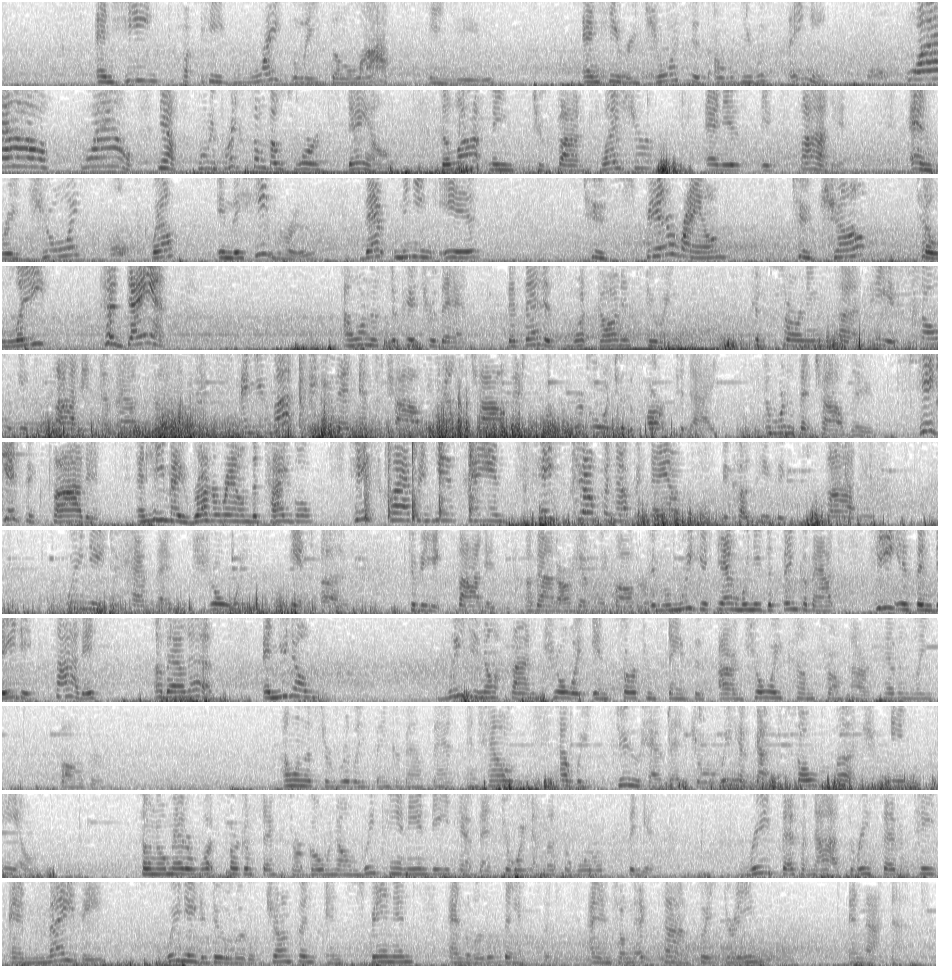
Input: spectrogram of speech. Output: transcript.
and he he greatly delights in you, and he rejoices over you with singing." Wow! Wow! Now, when we break some of those words down, delight means to find pleasure and is excited. And rejoice, well, in the Hebrew, that meaning is to spin around, to jump, to leap, to dance. I want us to picture that, that that is what God is doing concerning us. He is so excited about us. And you might picture that as a child. You tell a child that we're going to the park today. And what does that child do? He gets excited and he may run around the table. He's clapping his hands. He's jumping up and down because he's excited. We need to have that joy to be excited about our Heavenly Father. And when we get down, we need to think about He is indeed excited about us. And you know, we do not find joy in circumstances. Our joy comes from our Heavenly Father. I want us to really think about that and how how we do have that joy. We have got so much in Him. So no matter what circumstances are going on, we can indeed have that joy and let the world see it. Read Zephaniah 3.17 and maybe we need to do a little jumping and spinning and a little dancing. And until next time, sweet dreams and night.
